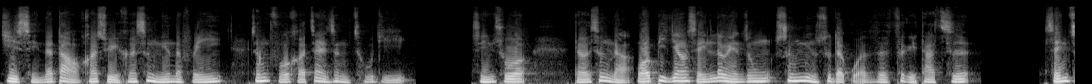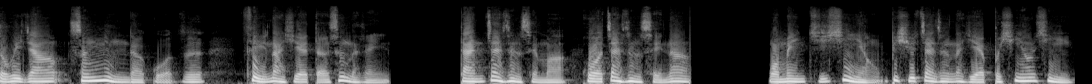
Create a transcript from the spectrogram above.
即神的道和水和圣灵的福音，征服和战胜仇敌。神说：得胜的，我必将神乐园中生命树的果子赐给他吃。”神只会将生命的果子赐予那些得胜的人，但战胜什么或战胜谁呢？我们即信仰必须战胜那些不信相信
